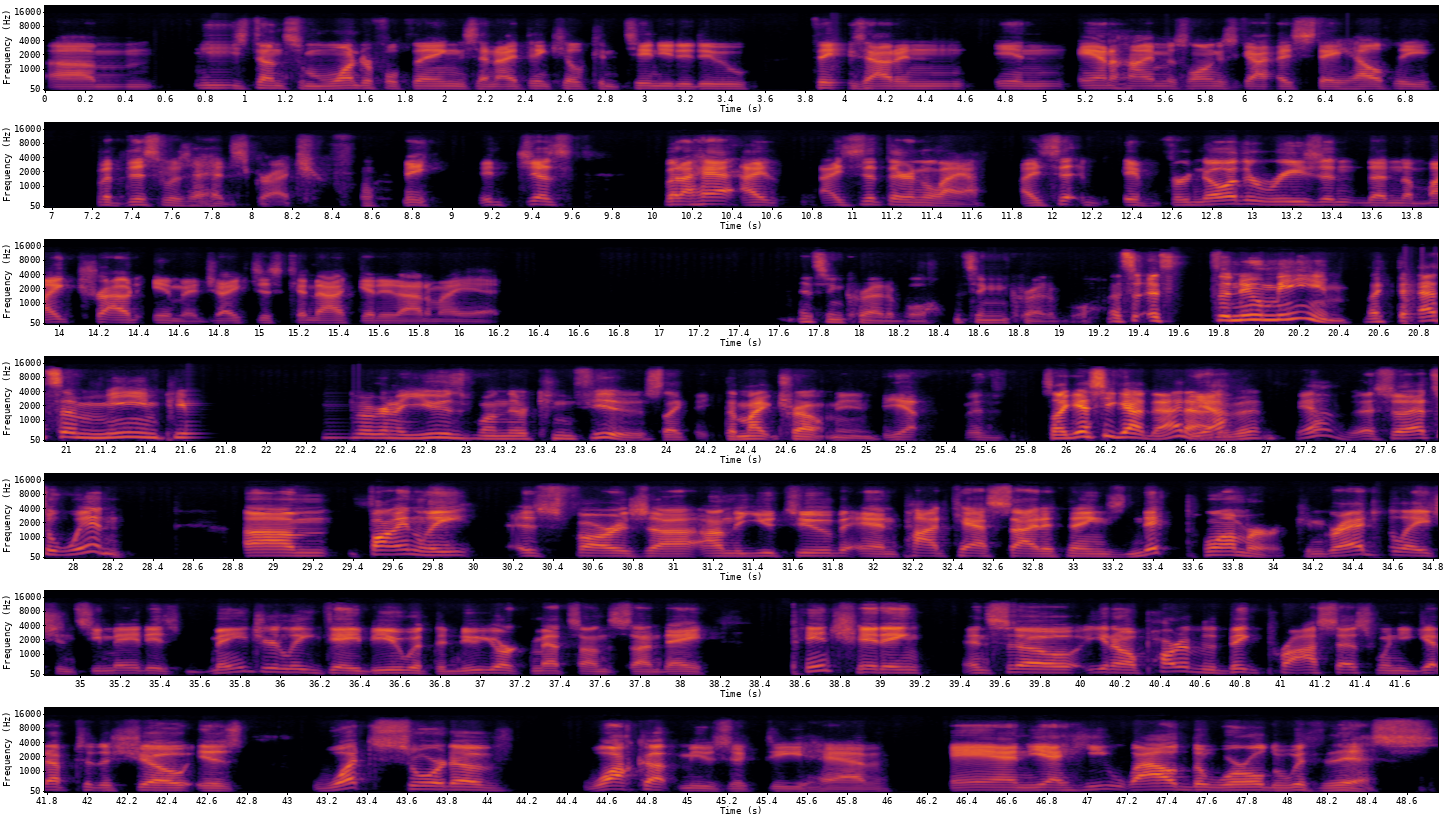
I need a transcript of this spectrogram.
Um, he's done some wonderful things, and I think he'll continue to do things out in in Anaheim as long as guys stay healthy but this was a head scratcher for me. It just, but I had, I, I sit there and laugh. I said, if for no other reason than the Mike Trout image, I just cannot get it out of my head. It's incredible. It's incredible. It's, it's the new meme. Like that's a meme people are going to use when they're confused, like the Mike Trout meme. Yep. So I guess he got that out yeah, of it. Yeah. So that's a win. Um, finally, as far as uh, on the YouTube and podcast side of things, Nick Plummer, congratulations. He made his major league debut with the New York Mets on Sunday, pinch hitting. And so, you know, part of the big process when you get up to the show is what sort of walk up music do you have? And yeah, he wowed the world with this.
